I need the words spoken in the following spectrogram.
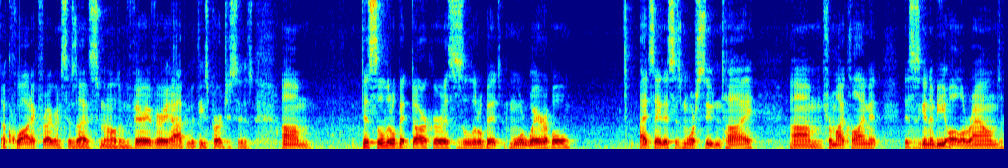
aquatic fragrances I've smelled. I'm very, very happy with these purchases. Um, this is a little bit darker. This is a little bit more wearable. I'd say this is more suit and tie um, for my climate. This is going to be all around.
